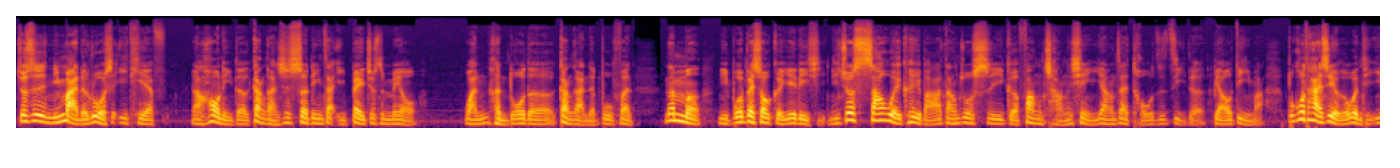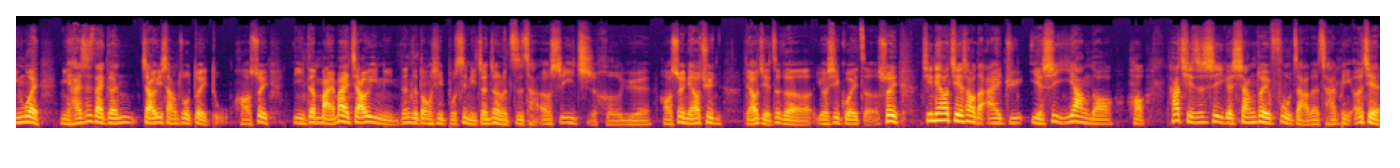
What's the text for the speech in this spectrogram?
就是你买的如果是 ETF，然后你的杠杆是设定在一倍，就是没有玩很多的杠杆的部分。那么你不会被收隔夜利息，你就稍微可以把它当做是一个放长线一样在投资自己的标的嘛。不过它还是有个问题，因为你还是在跟交易商做对赌，好，所以你的买卖交易你那个东西不是你真正的资产，而是一纸合约，好，所以你要去了解这个游戏规则。所以今天要介绍的 IG 也是一样的哦，好，它其实是一个相对复杂的产品，而且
